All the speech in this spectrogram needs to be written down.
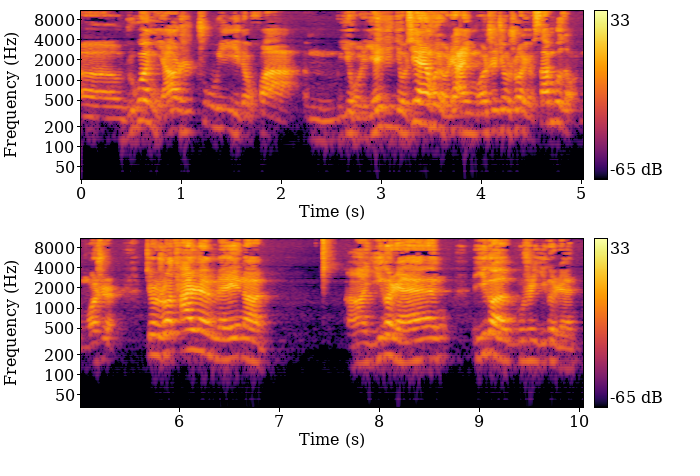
呃，如果你要是注意的话，嗯，有也有些人会有这样一模式，就是说有三步走的模式，就是说他认为呢，啊，一个人一个不是一个人，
